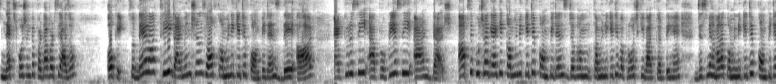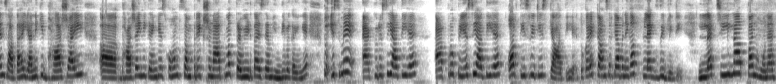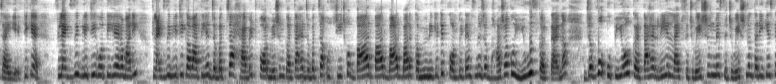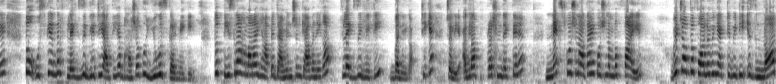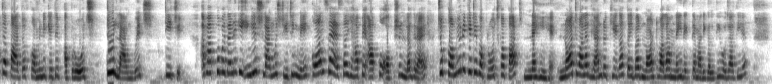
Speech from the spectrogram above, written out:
नेक्स्ट क्वेश्चन पे फटाफट से आ जाओ। Okay, so there are three dimensions of communicative competence. They are accuracy appropriacy and dash आपसे पूछा गया कि कम्युनिकेटिव कॉम्पिटेंस जब हम कम्युनिकेटिव अप्रोच की बात करते हैं, जिसमें हमारा कम्युनिकेटिव कॉम्पिटेंस आता है, यानी कि भाषाई भाषाई नहीं कहेंगे इसको हम संप्रेक्षणात्मक प्रवीणता, इसे हम हिंदी में कहेंगे। तो इसमें एक्यूरेसी आती है एप्रोप्रियसी आती है और तीसरी चीज़ क्या आती है? तो करेक्ट आंसर क्या बनेगा? फ्लेक्सिबिलिटी लचीलापन होना चाहिए, ठीक है? फ्लेक्सिबिलिटी होती है हमारी। फ्लेक्सिबिलिटी कब आती है? जब बच्चा हैबिट फॉर्मेशन करता है, जब बच्चा उस चीज़ को बार बार बार बार कम्युनिकेटिव कॉम्पिटेंस में जब भाषा को यूज़ करता है ना, जब वो उपयोग करता है रियल लाइफ सिचुएशन में सिचुएशनल तरीके से तो उसके अंदर फ्लेक्सिबिलिटी आती है भाषा को यूज़ करने की। तो तीसरा हमारा यहाँ पे डायमेंशन क्या बनेगा? फ्लेक्सिबिलिटी बनेगा। ठीक है? चलिए अगला प्रश्न देखते हैं। नेक्स्ट क्वेश्चन आता है question number five Which of the following activity is not a part of communicative approach to language teaching? अब आपको बताने कि इंग्लिश लैंग्वेज टीचिंग में कौन सा ऐसा यहाँ पे आपको ऑप्शन लग रहा है जो कम्युनिकेटिव अप्रोच का पार्ट नहीं है। नॉट वाला ध्यान रखिएगा, कई बार नॉट वाला हम नहीं देखते, हमारी गलती हो जाती है।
